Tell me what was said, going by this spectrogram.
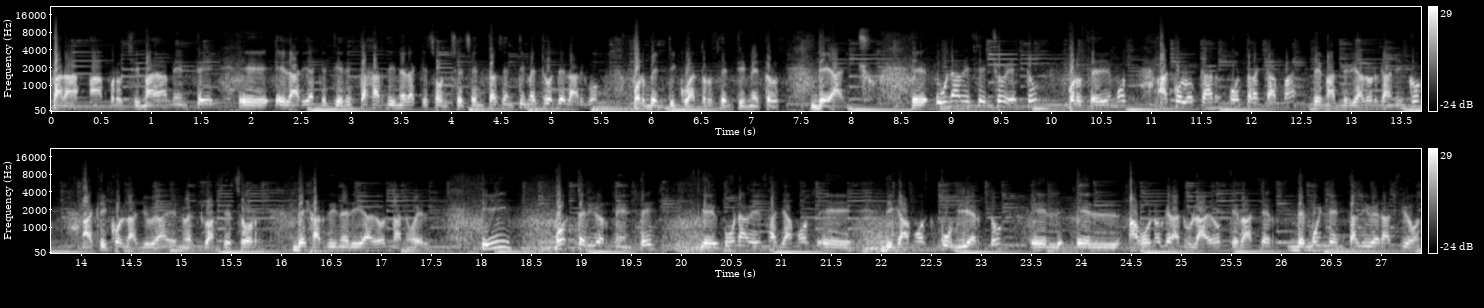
para aproximadamente eh, el área que tiene esta jardinera que son 60 centímetros de largo por 24 centímetros de ancho. Eh, una vez hecho esto, procedemos a colocar otra capa de material orgánico, aquí con la ayuda de nuestro asesor de jardinería, don Manuel, y posteriormente, eh, una vez hayamos, eh, digamos, cubierto el, abono granulado que va a ser de muy lenta liberación,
